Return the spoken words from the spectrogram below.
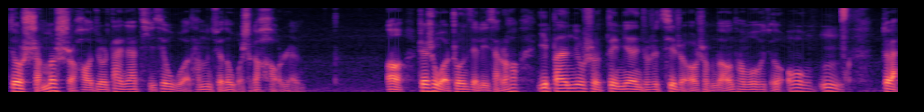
就什么时候，就是大家提起我，他们觉得我是个好人，嗯，这是我终极理想。然后一般就是对面就是记者什么的，他们会觉得哦，嗯，对吧？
